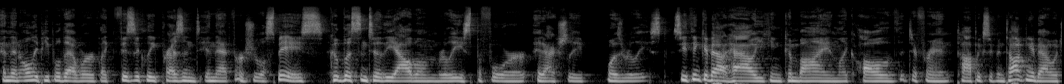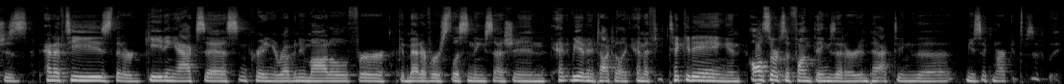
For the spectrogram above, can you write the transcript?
And then only people that were like physically present in that virtual space could listen to the album release before it actually was released. So you think about how you can combine like all of the different topics we've been talking about, which is NFTs that are gating access and creating a revenue model for like a metaverse listening session. And we haven't talked about like NFT ticketing and all sorts of fun things that are impacting the music market specifically.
